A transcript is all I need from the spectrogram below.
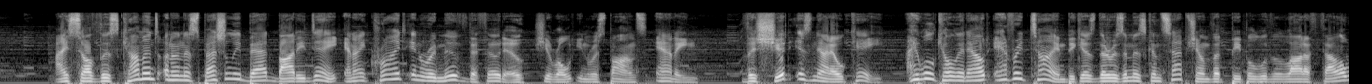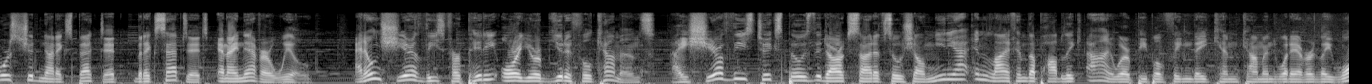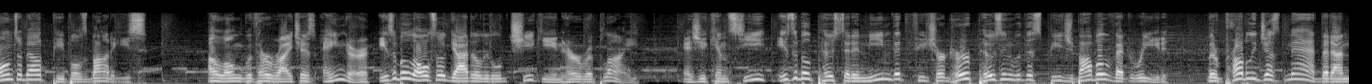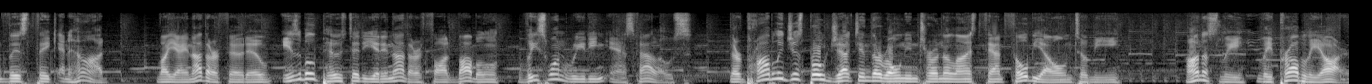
I saw this comment on an especially bad body day and I cried and removed the photo, she wrote in response, adding, The shit is not okay. I will call it out every time because there is a misconception that people with a lot of followers should not expect it, but accept it, and I never will. I don't share these for pity or your beautiful comments. I share these to expose the dark side of social media and life in the public eye where people think they can comment whatever they want about people's bodies. Along with her righteous anger, Isabel also got a little cheeky in her reply. As you can see, Isabel posted a meme that featured her posing with a speech bubble that read, They're probably just mad that I'm this thick and hot. Via another photo, Isabel posted yet another thought bubble, this one reading as follows. They're probably just projecting their own internalized fat phobia onto me. Honestly, they probably are.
